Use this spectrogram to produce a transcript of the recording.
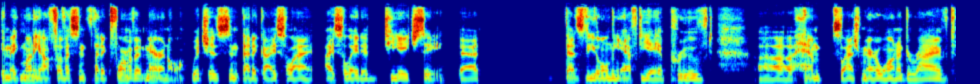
can make money off of a synthetic form of it, Marinol, which is synthetic isola- isolated THC. That that's the only FDA approved uh, hemp slash marijuana derived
